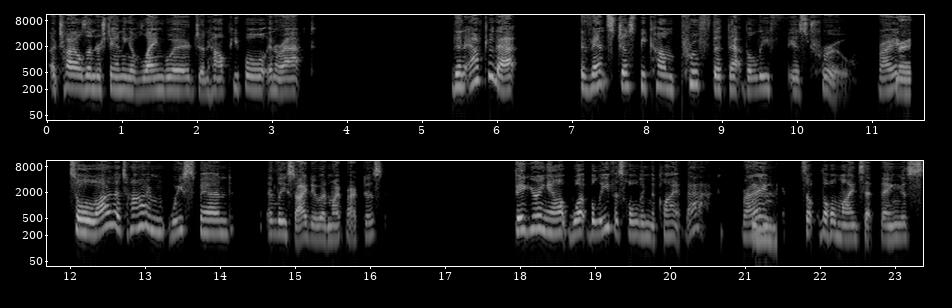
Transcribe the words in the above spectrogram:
a child's understanding of language and how people interact, then after that, events just become proof that that belief is true, right? right. So a lot of the time we spend, at least I do in my practice, figuring out what belief is holding the client back, right? Mm-hmm. So the whole mindset thing is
